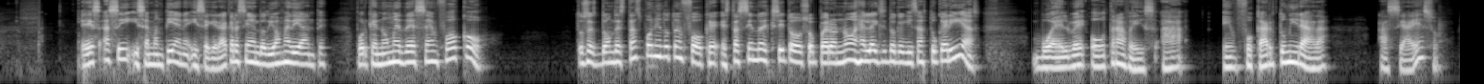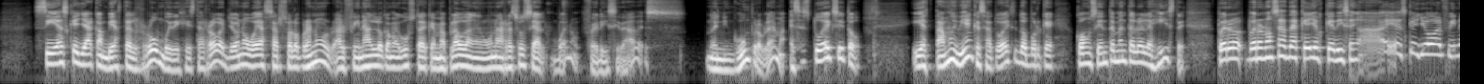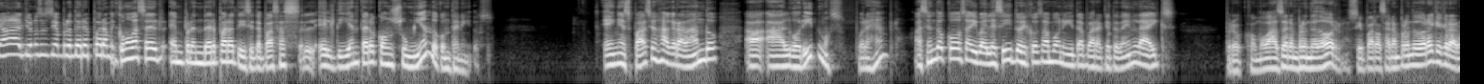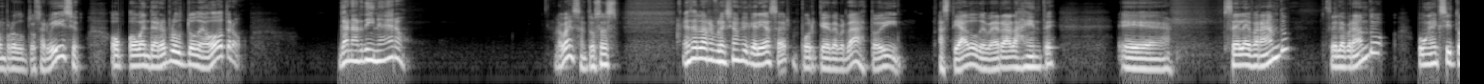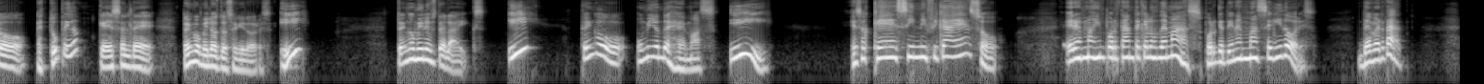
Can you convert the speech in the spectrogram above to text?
es así y se mantiene y seguirá creciendo, Dios mediante, porque no me desenfoco. Entonces, donde estás poniendo tu enfoque, estás siendo exitoso, pero no es el éxito que quizás tú querías. Vuelve otra vez a enfocar tu mirada hacia eso. Si es que ya cambiaste el rumbo y dijiste, Robert, yo no voy a ser solo prenur, al final lo que me gusta es que me aplaudan en una red social. Bueno, felicidades. No hay ningún problema. Ese es tu éxito. Y está muy bien que sea tu éxito porque conscientemente lo elegiste. Pero, pero no seas de aquellos que dicen, ay, es que yo al final, yo no sé si emprender es para mí. ¿Cómo va a ser emprender para ti si te pasas el día entero consumiendo contenidos? En espacios agradando a, algoritmos, por ejemplo. Haciendo cosas y bailecitos y cosas bonitas para que te den likes. Pero ¿cómo vas a ser emprendedor? Si para ser emprendedor hay que crear un producto o servicio o, vender el producto de otro. Ganar dinero. ¿Lo ves? Entonces, esa es la reflexión que quería hacer, porque de verdad estoy hastiado de ver a la gente eh, celebrando, celebrando un éxito estúpido, que es el de tengo miles de seguidores y tengo miles de likes y tengo un millón de gemas y ¿Eso qué significa eso? ¿Eres más importante que los demás porque tienes más seguidores? ¿De verdad?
